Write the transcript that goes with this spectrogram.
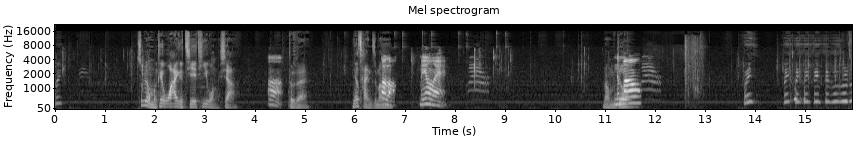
喂，说明我们可以挖一个阶梯往下，嗯，对不对？你有铲子吗？到了，没有哎、你那我们的猫喂喂喂喂喂喂喂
